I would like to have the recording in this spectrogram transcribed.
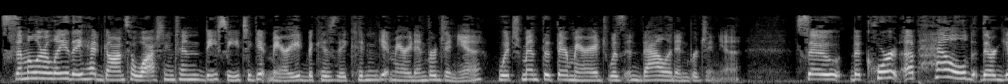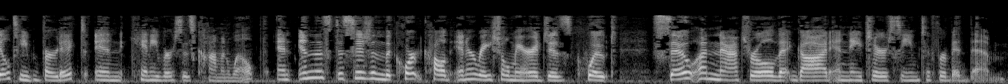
Similarly, they had gone to Washington, D.C. to get married because they couldn't get married in Virginia, which meant that their marriage was invalid in Virginia. So the court upheld their guilty verdict in Kinney versus Commonwealth, and in this decision, the court called interracial marriages, quote, so unnatural that God and nature seem to forbid them.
